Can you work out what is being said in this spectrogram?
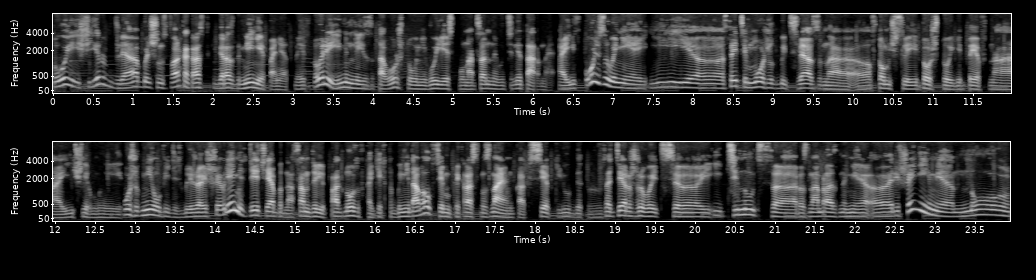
то эфир для большинства как раз-таки гораздо менее понятная история, именно из-за того, что у него есть полноценное утилитарное. А использование, и э, с этим может быть связано э, в том числе и то, что ETF на эфир мы можем не увидеть в ближайшее время. Здесь я бы, на самом деле, прогнозов каких-то бы не давал. Все мы прекрасно знаем, как все любят задерживать э, и тянуть с разнообразными э, решениями. Но,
